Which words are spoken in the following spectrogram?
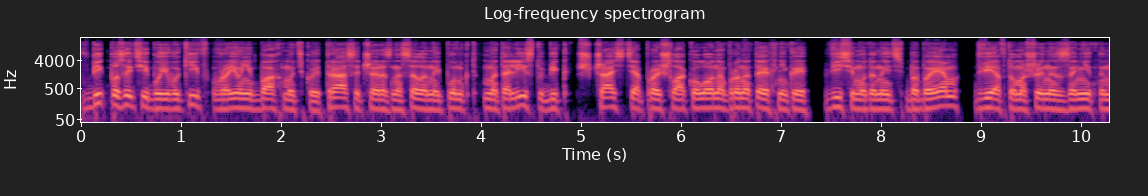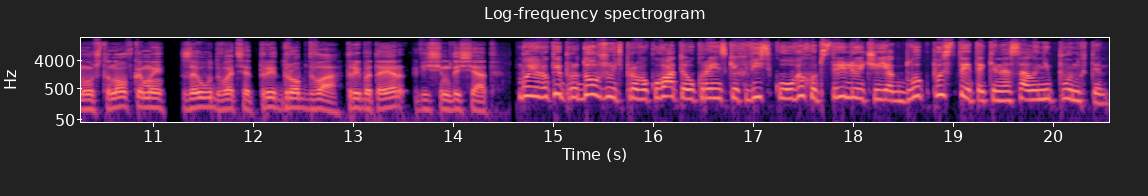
В бік позицій бойовиків в районі Бахмутської траси через населений пункт Металіст у бік щастя пройшла колона бронетехніки, вісім одиниць ББМ, дві автомашини з зенітними установками, ЗУ 23 дроб 2 3 БТР 80 Бойовики продовжують провокувати українських військових, обстрілюючи як блокпости, так і населені пункти.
